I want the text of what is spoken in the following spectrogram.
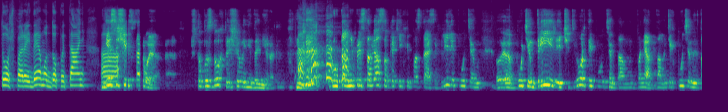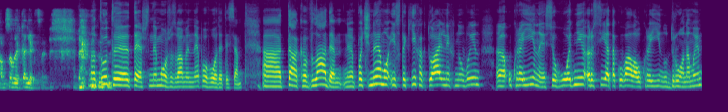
Тож перейдемо до питань. е, Есть еще и второе э, Чтобы сдох плешивый недомерок. Он там не представлялся в каких ипостасях. Лили Путин, э, Путин 3 или четвертый Путин, там, ну, понятно, там этих Путиных там целая коллекция. Ну тут е, теж не можу з вами не погодитися. А, так, владе, е, почнемо із таких актуальних новин е, України. Сьогодні Росія атакувала Україну дронами.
